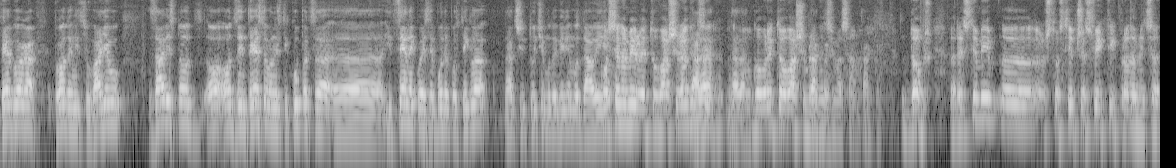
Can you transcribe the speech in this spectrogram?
februara prodavnicu u Valjevu, zavisno od, od zainteresovanosti kupaca e, i cene koje se bude postigla, znači tu ćemo da vidimo da li... Ko se namiruje tu, vaši radnici? Da, da, da, da. Govorite o vašim tako radnicima je, samo. Tako je. Dobro, recite mi, e, što se tiče svih tih prodavnica,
